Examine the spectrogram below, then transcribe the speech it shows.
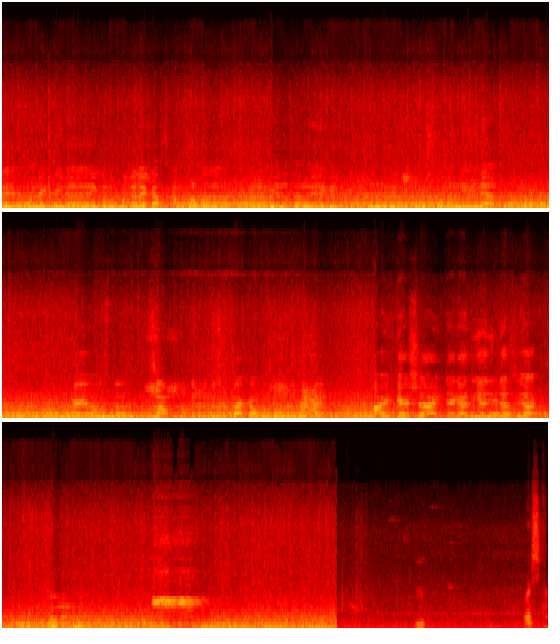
রে, অনেকদিন এগুলো হোটেলে কাজ কাম করতে মেহনতার হয়ে গেল সুন্দর একটু খোঁজ খবর নিবি না হ্যাঁ ওস্তাদ জানলো কিন্তু কিছু টাকা পয়সা যদি দিতেন আয় টাকা দিয়ে দিতেছি চলেন আজকে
